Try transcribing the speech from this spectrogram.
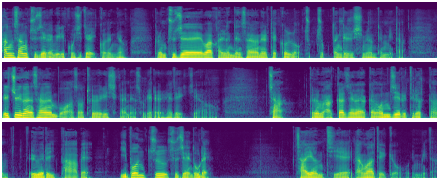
항상 주제가 미리 고시되어 있거든요. 그럼 주제와 관련된 사연을 댓글로 쭉쭉 남겨주시면 됩니다. 일주일간의 사연을 모아서 토요일 이 시간에 소개를 해드릴게요. 자, 그러면 아까 제가 약간 언지를 드렸던 의외로 힙합의 이번 주 주제 노래 자이언티의 양화대교입니다.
